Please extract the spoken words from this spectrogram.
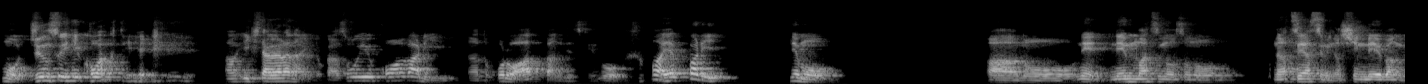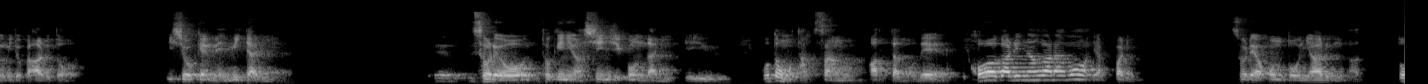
もう純粋に怖くて 行きたがらないとか、そういう怖がりなところはあったんですけど、まあやっぱり、でも、あのね、年末のその夏休みの心霊番組とかあると、一生懸命見たり、それを時には信じ込んだりっていうこともたくさんあったので、怖がりながらも、やっぱり、それは本当にあるんだと、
